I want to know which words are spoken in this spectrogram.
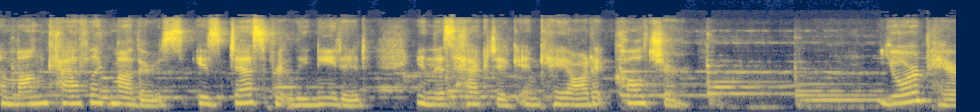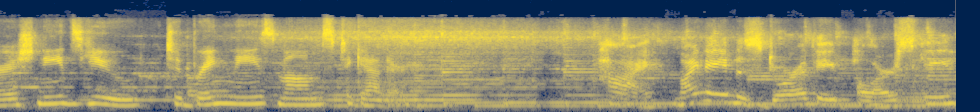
among Catholic mothers is desperately needed in this hectic and chaotic culture. Your parish needs you to bring these moms together. Hi, my name is Dorothy Pilarski.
